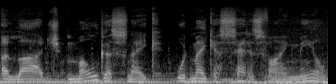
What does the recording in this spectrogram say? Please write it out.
A large mulga snake would make a satisfying meal.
